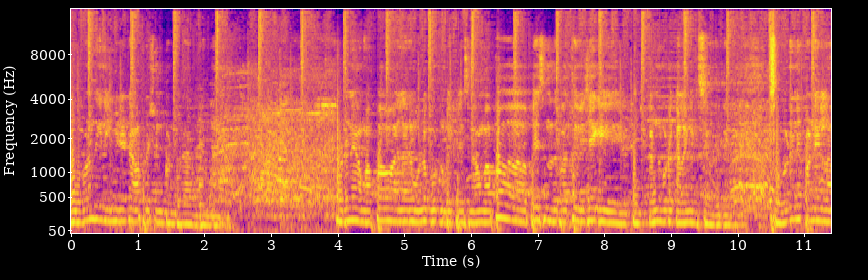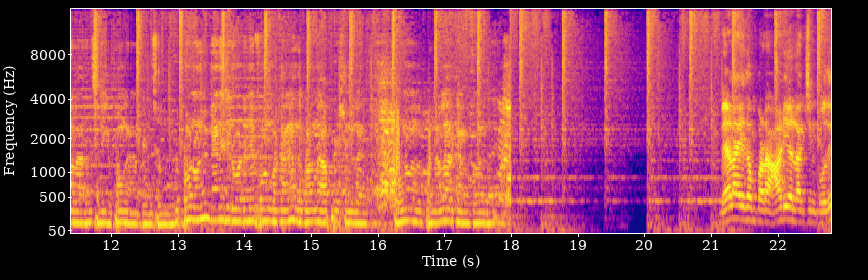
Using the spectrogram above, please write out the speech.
அந்த குழந்தைக்கு இமீடியட்டாக ஆப்ரேஷன் பண்ணுற அப்படின்னு உடனே அவங்க அப்பாவும் எல்லாரும் உள்ளே கூட்டிட்டு போய் பேசினேன் அவங்க அப்பா பேசுனதை பார்த்து விஜய்க்கு கொஞ்சம் கண்ணு கூட கலங்கிடுச்சு அவருக்கு. ஸோ உடனே பண்ணிடலாம் லாரன்ஸ் நீங்கள் போங்க அப்படின்னு சொன்னாங்க போனோடனே மேனேஜர் உடனே ஃபோன் போட்டாங்க. அந்த குழந்தை இன்னும் இப்போ நல்லா இருக்காங்க குழந்தை. வேலாயுதம் பட ஆடியோ லான்ச்சின் போது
